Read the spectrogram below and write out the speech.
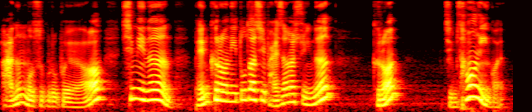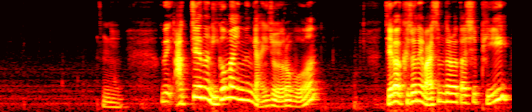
않은 모습으로 보여요. 심리는 뱅크런이 또다시 발생할 수 있는 그런 지금 상황인 거예요. 음. 근데 악재는 이것만 있는 게 아니죠, 여러분. 제가 그 전에 말씀드렸다시피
